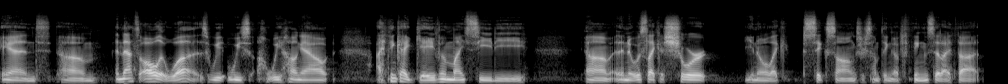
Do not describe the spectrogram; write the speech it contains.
And um, and that's all it was. We we we hung out. I think I gave him my CD, um, and it was like a short, you know, like six songs or something of things that I thought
